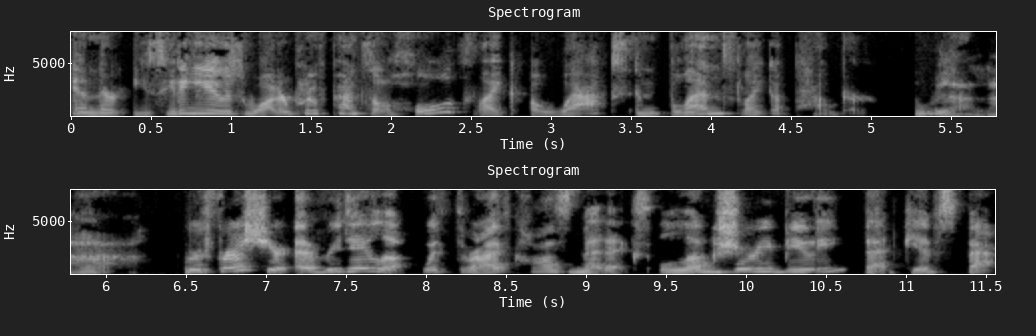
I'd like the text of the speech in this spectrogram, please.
And their easy to use waterproof pencil holds like a wax and blends like a powder. Ooh la la. Refresh your everyday look with Thrive Causemetics, luxury beauty that gives back.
